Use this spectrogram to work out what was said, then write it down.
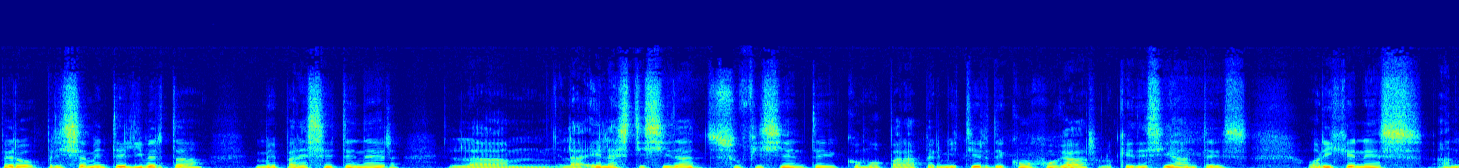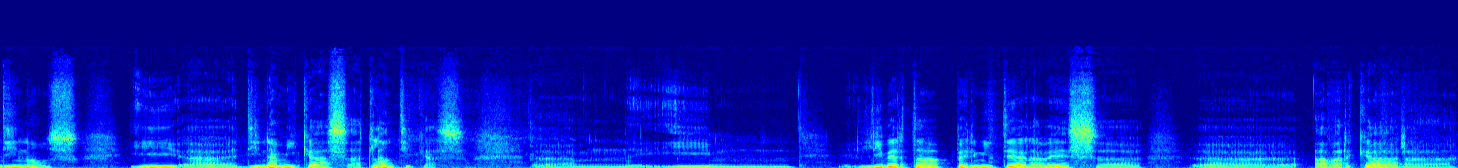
pero precisamente libertad me parece tener la, elasticidad suficiente como para permitir de conjugar lo que decía antes, orígenes andinos y eh, dinámicas atlánticas. Um, y mm, libertad permite a la vez uh, abarcar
